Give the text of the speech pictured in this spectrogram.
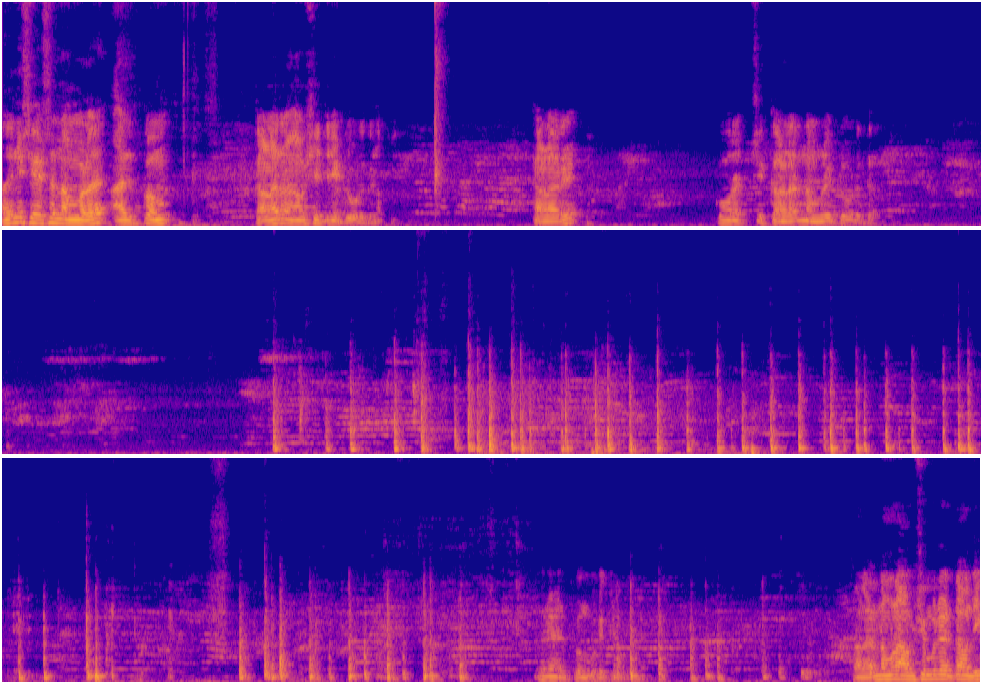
അതിനുശേഷം നമ്മൾ അല്പം കളർ ആവശ്യത്തിന് ഇട്ട് കൊടുക്കണം. കളറ് കുറച്ച് കളർ നമ്മൾ ഇട്ട് കൊടുക്കുക. ഒരല്പം കൂടി കളർ നമ്മൾ ആവശ്യം പോലെ എടുത്താൽ മതി.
